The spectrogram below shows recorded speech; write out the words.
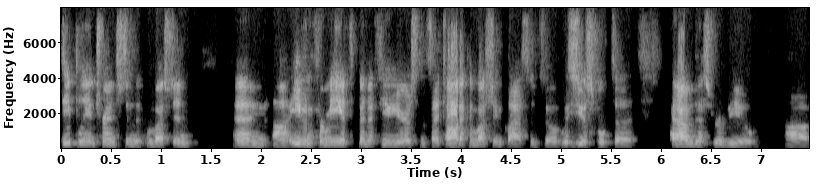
deeply entrenched in the combustion, and uh, even for me, it's been a few years since I taught a combustion class, and so it was useful to have this review uh,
